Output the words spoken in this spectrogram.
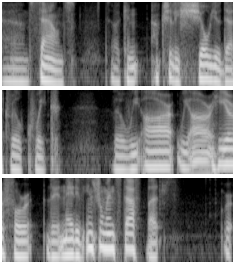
um, sounds. So I can actually show you that real quick. Though we are we are here for the native instrument stuff, but we're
